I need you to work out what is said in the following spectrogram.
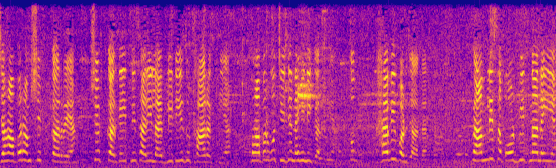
जहाँ पर हम शिफ्ट कर रहे हैं शिफ्ट करके इतनी सारी लाइबिलिटीज़ उठा रखी हैं, वहाँ पर वो चीज़ें नहीं निकल रही हैं तो हैवी बढ़ जाता है। फैमिली सपोर्ट भी इतना नहीं है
